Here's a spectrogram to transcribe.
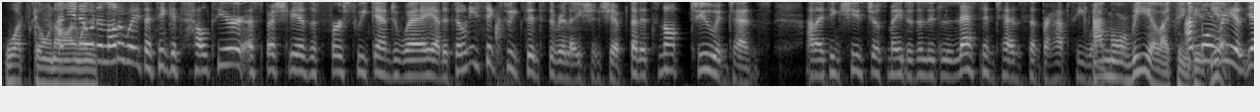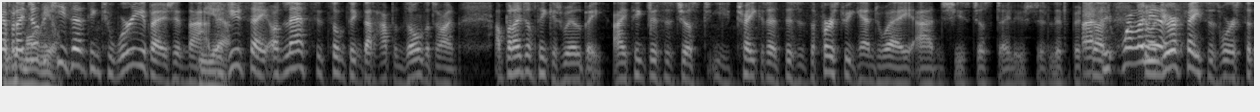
what's going on. And you know, in a lot of ways, I think it's healthier, especially as a first weekend away, and it's only six weeks into the relationship, that it's not too intense. And I think she's just made it a little less intense than perhaps he was. and more real, I think. And more yeah, real, yeah, but I don't think real. he's anything to worry about in that. Yeah. As you say, unless it's something that happens all the time. Uh, But I don't think it will be. I think this is just, you take it as this is the first weekend away, and she's just diluted it a little bit. Uh, well, I Sean, mean, your face is worse than.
